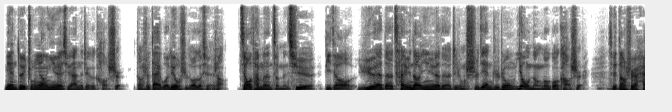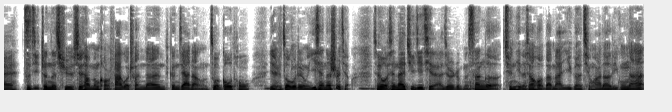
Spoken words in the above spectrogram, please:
面对中央音乐学院的这个考试，当时带过六十多个学生，教他们怎么去比较愉悦的参与到音乐的这种实践之中，又能够过考试。所以当时还自己真的去学校门口发过传单，跟家长做沟通，也是做过这种一线的事情。所以我现在聚集起来就是这么三个群体的小伙伴吧，一个清华的理工男，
